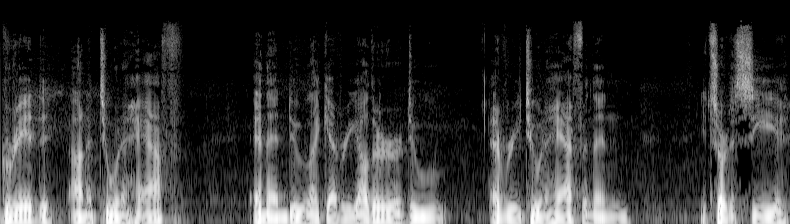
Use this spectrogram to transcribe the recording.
grid on a two and a half, and then do like every other, or do every two and a half, and then you'd sort of see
